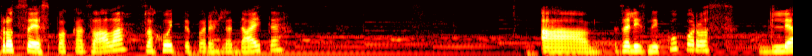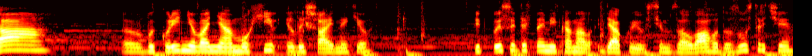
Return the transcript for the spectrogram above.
Процес показала. Заходьте, переглядайте. А залізний купорос для е, викорінювання мохів і лишайників. Підписуйтесь на мій канал. Дякую всім за увагу. До зустрічі!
